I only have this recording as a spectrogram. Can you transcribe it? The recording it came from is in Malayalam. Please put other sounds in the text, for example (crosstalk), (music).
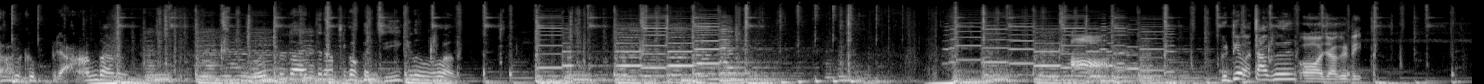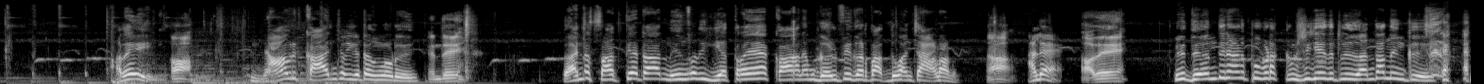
ഇയാൾക്ക് ഭ്രാന്താണ്. എന്ത് കാര്യത്തിനകത്ത് ഇതൊക്കെ ജീവിക്കുന്നുള്ളതാണ് ആ. കിട്ടിയോ ചാക്ക്? ഓ കിട്ടി. അതേ ആ. ഞാൻ ഒരു കാര്യം ചോദിക്കട്ടെ നിങ്ങളോട്? എന്തേ? എന്റെ സത്യേട്ടാ നിങ്ങൾ എത്രയോ കാലം ഗൾഫിൽ കിടത്ത അധ്വാനിച്ച ആളാണ്. അല്ലേ? അതെ. പിന്നെ ഇതെന്തിനാണ് ഇപ്പൊ ഇവിടെ കൃഷി ചെയ്തിട്ട് എന്താ നിങ്ങക്ക്?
